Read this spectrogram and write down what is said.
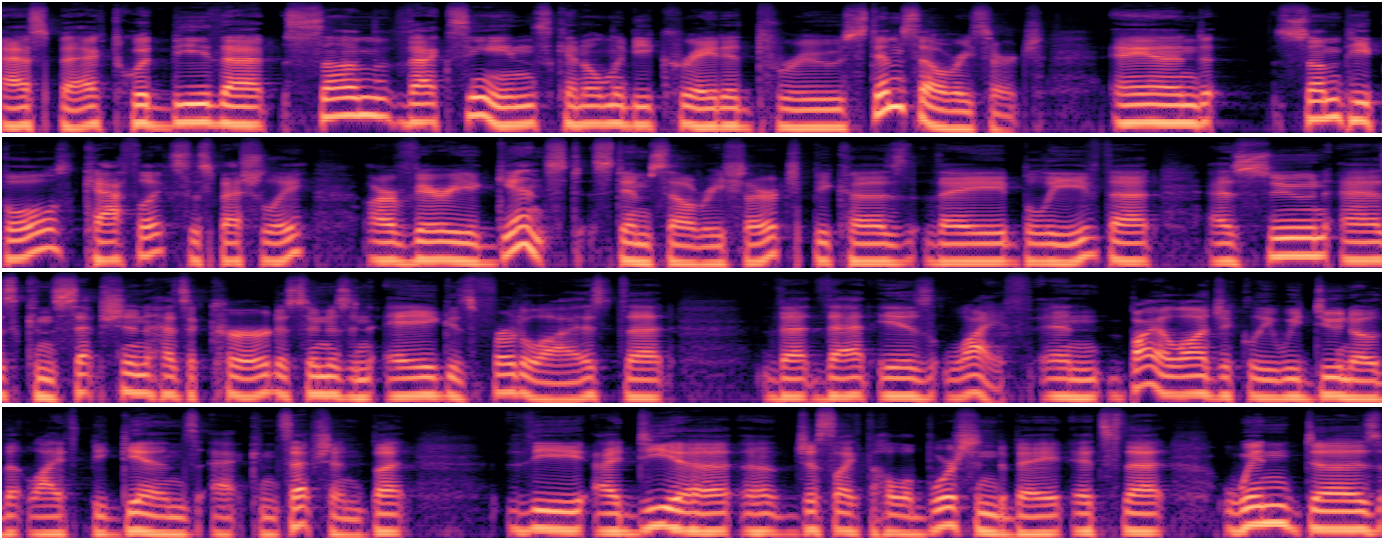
aspect would be that some vaccines can only be created through stem cell research. And some people, Catholics especially, are very against stem cell research because they believe that as soon as conception has occurred, as soon as an egg is fertilized, that that that is life. And biologically, we do know that life begins at conception, but the idea, uh, just like the whole abortion debate, it's that when does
